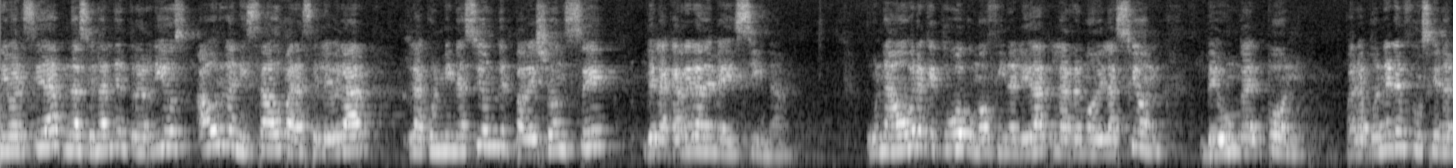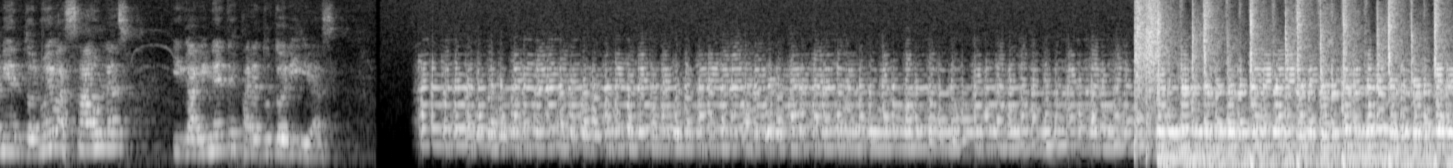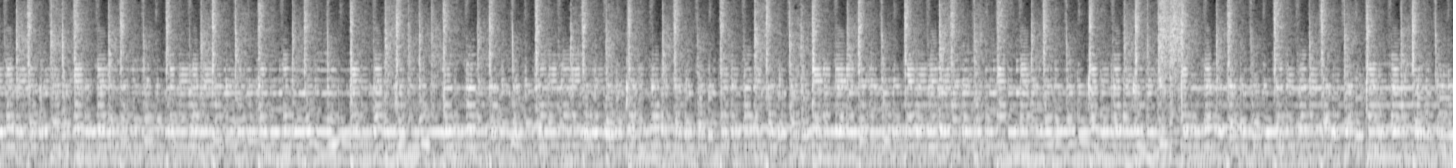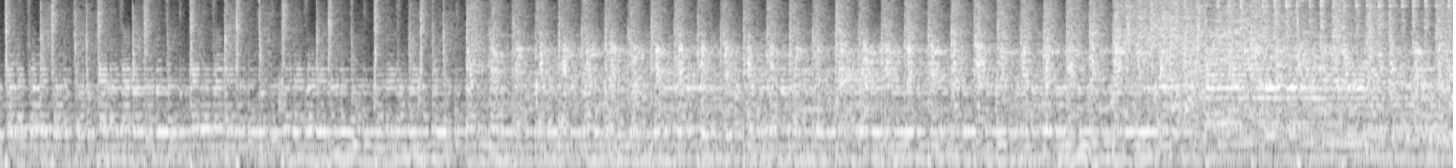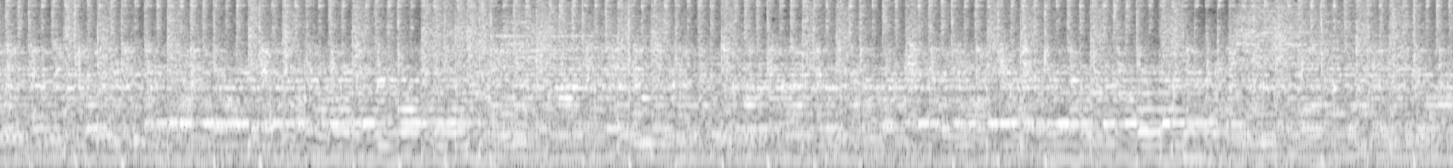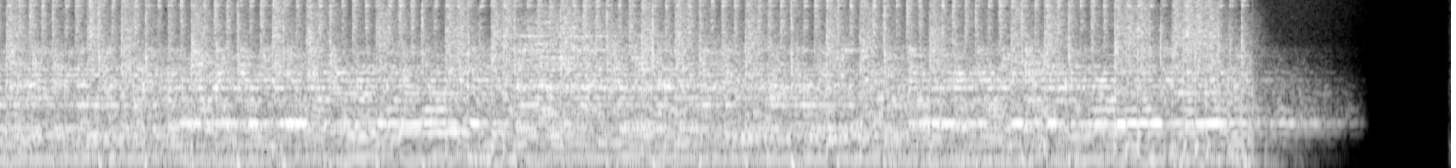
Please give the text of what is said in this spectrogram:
Universidad Nacional de Entre Ríos ha organizado para celebrar la culminación del pabellón C de la carrera de Medicina, una obra que tuvo como finalidad la remodelación de un galpón para poner en funcionamiento nuevas aulas y gabinetes para tutorías,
